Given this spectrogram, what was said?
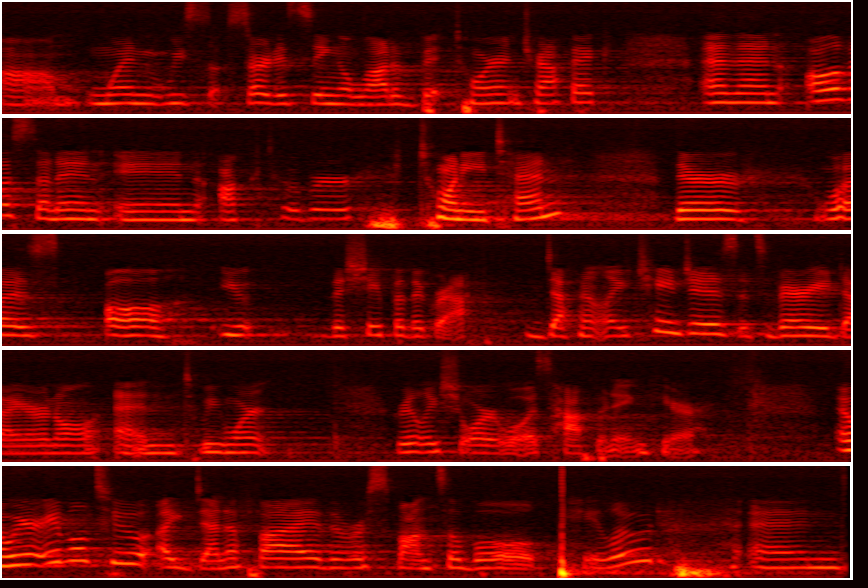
um, when we started seeing a lot of BitTorrent traffic. And then all of a sudden in October 2010, there was all, you, the shape of the graph definitely changes. It's very diurnal, and we weren't really sure what was happening here. And we were able to identify the responsible payload, and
